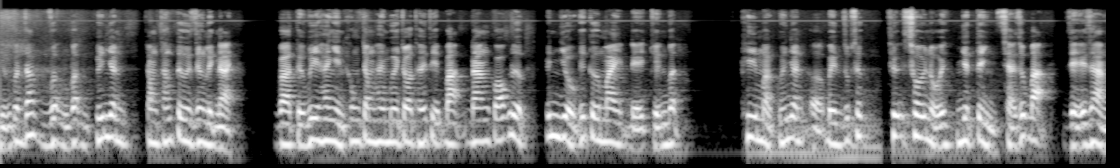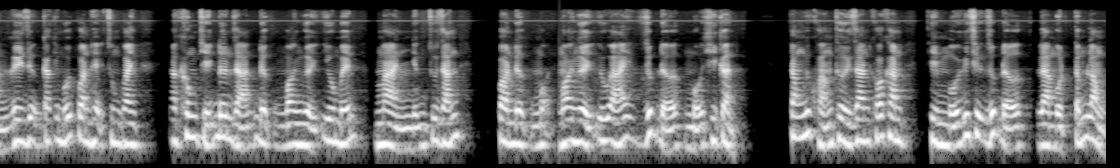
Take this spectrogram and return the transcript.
những con giáp vượng vận quý nhân trong tháng tư dương lịch này. Và tử vi 2020 cho thấy thì bạn đang có được rất nhiều cái cơ may để chuyển vận khi mà quý nhân ở bên giúp sức. Sự sôi nổi, nhiệt tình sẽ giúp bạn dễ dàng gây dựng các cái mối quan hệ xung quanh. À, không chỉ đơn giản được mọi người yêu mến mà những chú rắn còn được mọi, mọi người ưu ái giúp đỡ mỗi khi cần. Trong những khoảng thời gian khó khăn thì mỗi cái sự giúp đỡ là một tấm lòng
